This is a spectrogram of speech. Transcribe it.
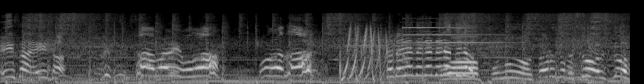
A사 A사. 가 빨리 올라 올라가. 야 내려 내려 내려 와 내려. 번우 떨어져 버렸어. 있어.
